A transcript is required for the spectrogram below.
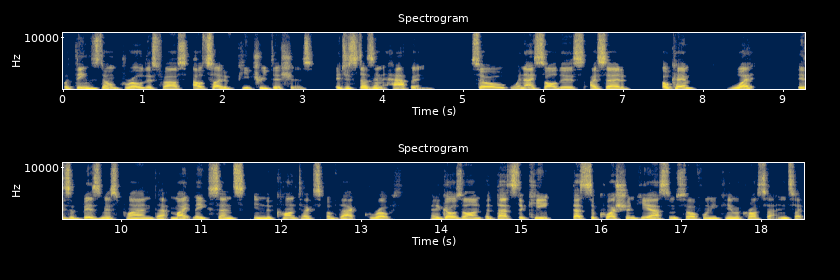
But things don't grow this fast outside of petri dishes. It just doesn't happen. So when I saw this, I said, okay, what is a business plan that might make sense in the context of that growth? And it goes on, but that's the key. That's the question he asked himself when he came across that insight.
